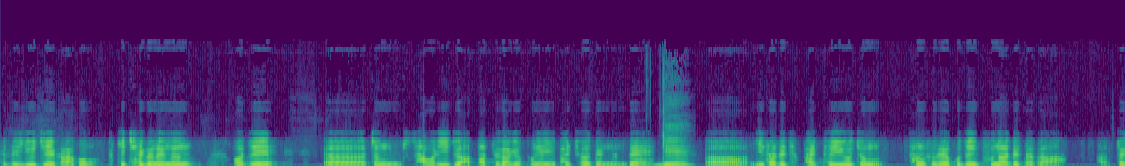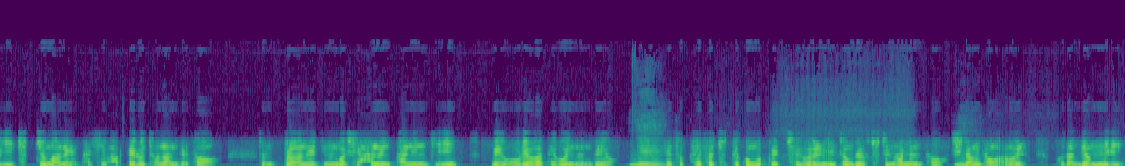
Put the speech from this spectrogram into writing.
저희들이 유지해 가고 특히 최근에는 어제 어, 좀 4월 2주 아파트 가격 동향이 발표가 됐는데 예. 어, 이사 대책 발표 이후 좀 상승세가 꾸준히 둔화되다가 갑자기 10주 만에 다시 확대로 전환돼서 좀 불안해지는 것이 아닌, 아닌지 매우 우려가 되고 있는데요. 예. 계속해서 주택 공급 대책을 일정 대로 추진하면서 시장 음. 상황을 보다 면밀히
